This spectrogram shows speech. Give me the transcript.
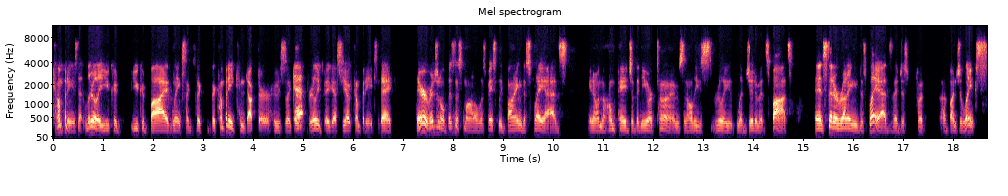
companies that literally you could you could buy links. Like the the company Conductor, who's like Yeah. a really big SEO company today. Their original business model was basically buying display ads, you know, on the homepage of the New York Times and all these really legitimate spots. And instead of running display ads, they just put a bunch of links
